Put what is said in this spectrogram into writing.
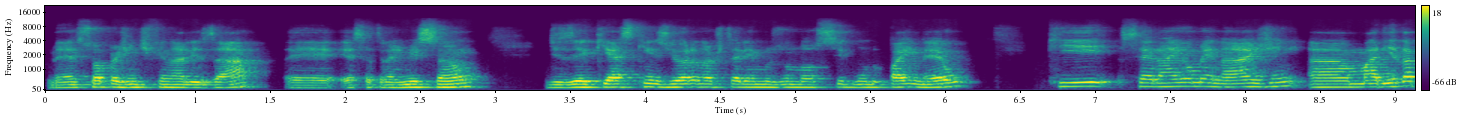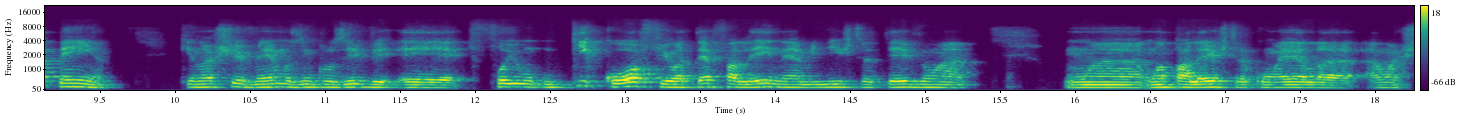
né, só para a gente finalizar é, essa transmissão, dizer que às 15 horas nós teremos o nosso segundo painel, que será em homenagem a Maria da Penha, que nós tivemos, inclusive, é, foi um, kick-off, eu até falei, né, a ministra teve uma uma, uma palestra com ela há umas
